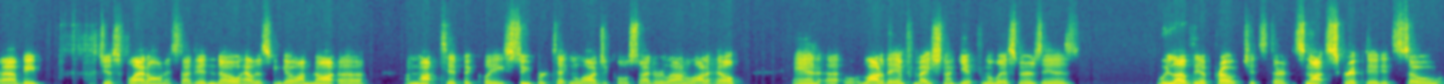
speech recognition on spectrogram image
I'll be just flat honest. I didn't know how this can go. I'm not uh I'm not typically super technological, so I had to rely on a lot of help. And uh, a lot of the information I get from the listeners is we love the approach. It's there. It's not scripted. It's so.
